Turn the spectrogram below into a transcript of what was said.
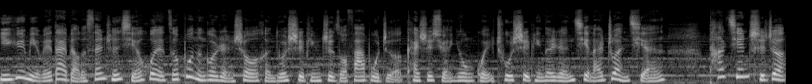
以玉米为代表的三纯协会则不能够忍受很多视频制作发布者开始选用鬼畜视频的人气来赚钱。他坚持着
